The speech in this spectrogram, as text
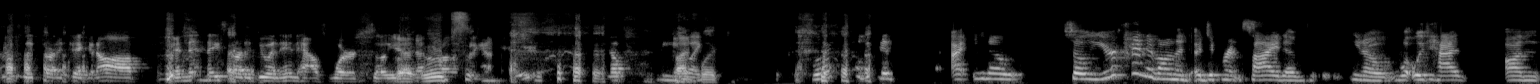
really started taking off, and then they started doing in-house work. So yeah, Right, that's oops. probably got- like, Conflict. well, that's cool because I, you know, so you're kind of on a, a different side of, you know, what we've had on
